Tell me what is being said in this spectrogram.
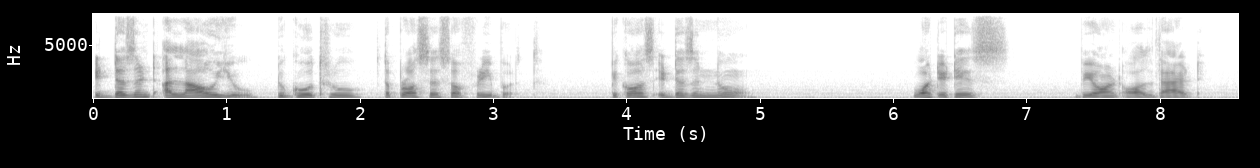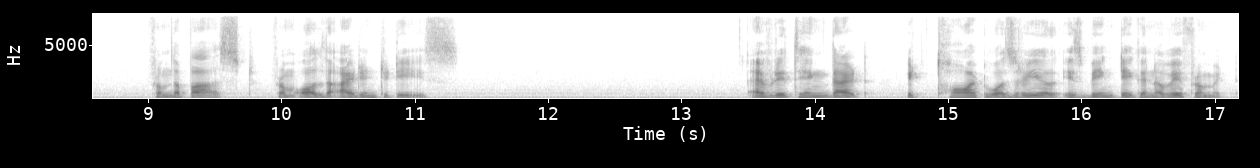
It doesn't allow you to go through the process of rebirth because it doesn't know what it is beyond all that from the past, from all the identities. Everything that it thought was real is being taken away from it.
